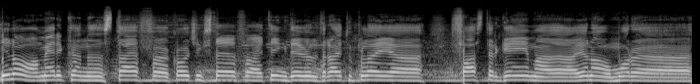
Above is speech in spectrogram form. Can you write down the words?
you know American uh, staff, uh, coaching staff. I think they will try to play a faster game, uh, you know, more uh,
